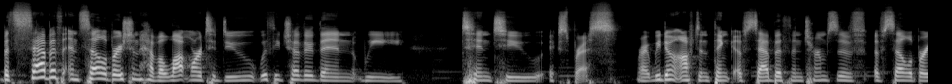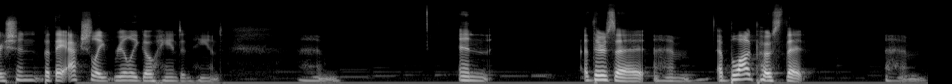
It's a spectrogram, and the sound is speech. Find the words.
But Sabbath and celebration have a lot more to do with each other than we tend to express, right? We don't often think of Sabbath in terms of, of celebration, but they actually really go hand in hand. Um, and there's a um, a blog post that um,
